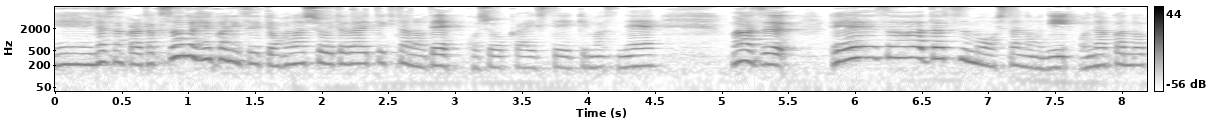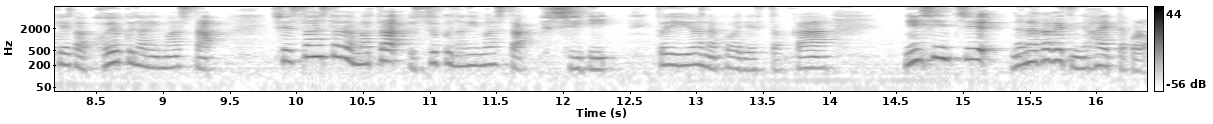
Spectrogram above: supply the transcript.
えー皆さんからたくさんの変化についてお話をいただいてきたのでご紹介していきますね。まずレーザー脱毛したのにお腹の毛が濃くなりました。出産したらまた薄くなりました。不思議。というような声ですとか。妊娠中7ヶ月に入った頃。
